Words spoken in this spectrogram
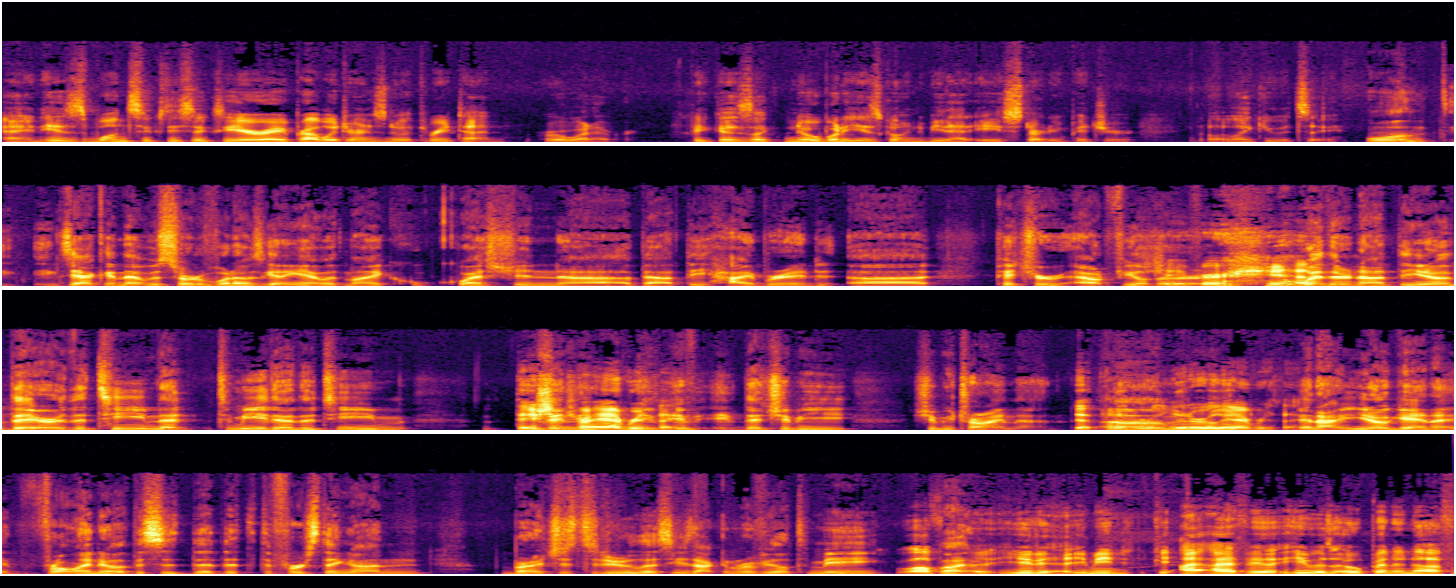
and his 166 ERA probably turns into a 310 or whatever because like nobody is going to be that ace starting pitcher uh, like you would say. Well, exactly, and that was sort of what I was getting at with my question uh, about the hybrid uh, pitcher outfielder, Schafer, yeah. whether or not you know they're the team that to me they're the team. They should try everything. if- if- that should be should be trying that. Literally, Um, literally everything. and I, you know, again, I, for all I know, this is the, that's the first thing on Bridich's to-do list. He's not going to reveal to me. Well, but uh, you, you mean I, I feel he was open enough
